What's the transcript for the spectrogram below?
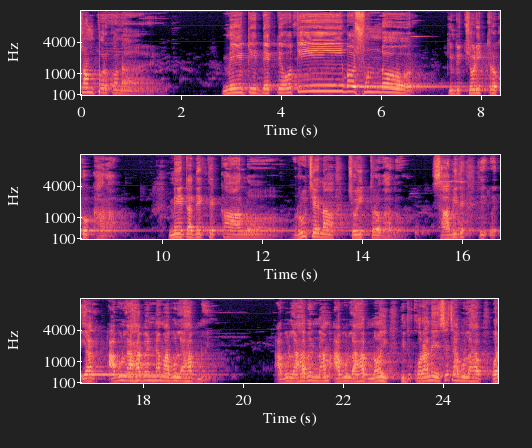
সম্পর্ক নয়। মেয়েটি দেখতে অতীব সুন্দর, কিন্তু চরিত্র খুব খারাপ। মেয়েটা দেখতে কালো, রুচে না, চরিত্র ভালো। সাবিদে ইয়ার আবুল আহাবের নাম আবুল আহাব নয়। আবুল আহাবের নাম আবুল আহাব নয়, কিন্তু কোরআনে এসেছে আবুল আহাব ওর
